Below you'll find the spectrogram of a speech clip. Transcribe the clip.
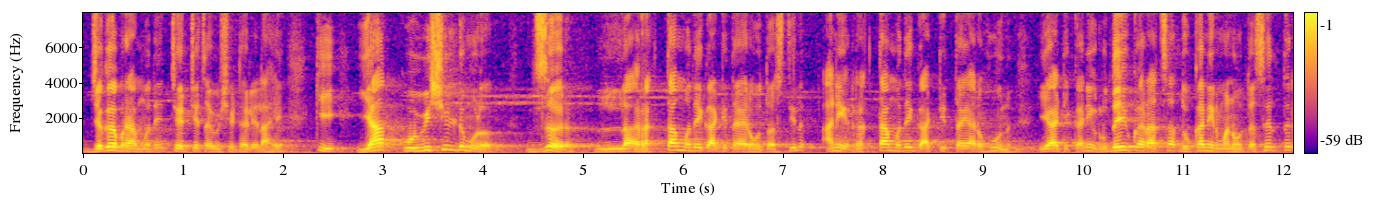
जगभरामध्ये चर्चेचा विषय ठरलेला आहे की या कोविशिल्डमुळं जर ल रक्तामध्ये गाठी तयार होत असतील आणि रक्तामध्ये गाठी तयार होऊन या ठिकाणी हृदयविकाराचा धोका निर्माण होत असेल तर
